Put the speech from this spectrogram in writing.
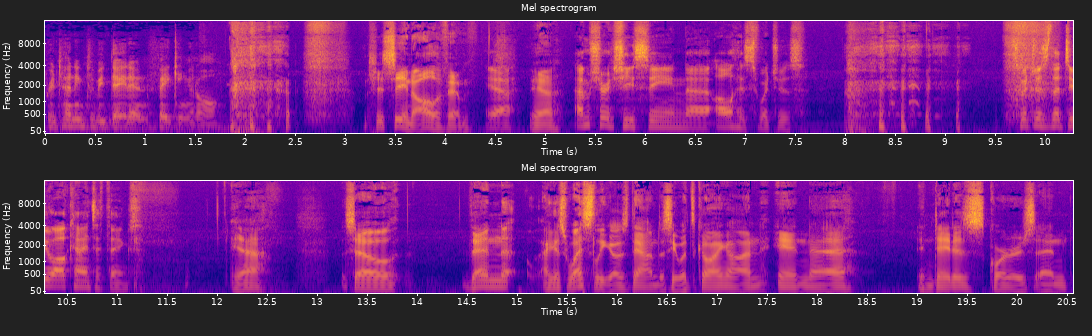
pretending to be data and faking it all? She's seen all of him. Yeah. Yeah. I'm sure she's seen uh, all his switches. switches that do all kinds of things. Yeah. So then I guess Wesley goes down to see what's going on in uh, in Data's quarters and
